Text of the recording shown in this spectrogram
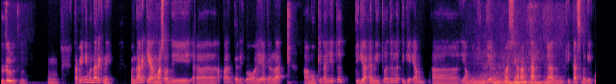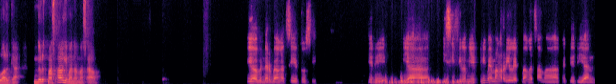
Betul betul. Hmm. Tapi ini menarik nih. Menarik yang Mas Odi uh, apa garis bawahi adalah uh, mungkin aja itu 3M itu adalah 3M uh, yang menyindir masyarakat dan kita sebagai keluarga. Menurut Mas Al gimana Mas Al? Iya benar banget sih itu sih. Jadi ya isi filmnya ini memang relate banget sama kejadian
